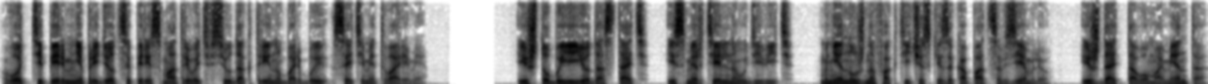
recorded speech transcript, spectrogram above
Вот теперь мне придется пересматривать всю доктрину борьбы с этими тварями. И чтобы ее достать и смертельно удивить, мне нужно фактически закопаться в землю и ждать того момента,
